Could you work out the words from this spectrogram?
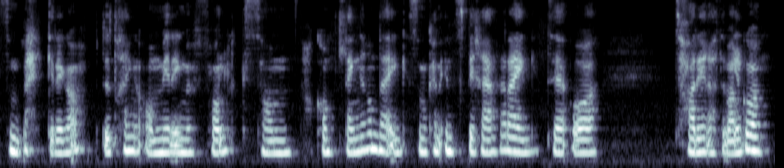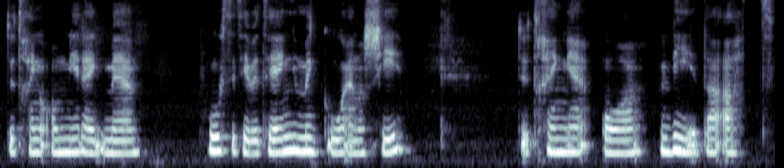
som backer deg opp. Du trenger å omgi deg med folk som har kommet lenger enn deg, som kan inspirere deg til å ta de rette valgene. Du trenger å omgi deg med positive ting, med god energi. Du trenger å vite at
